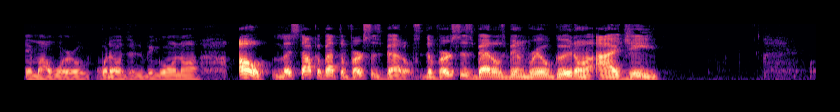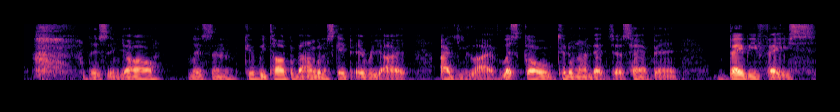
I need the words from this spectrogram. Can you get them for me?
in my world? What else has been going on? Oh, let's talk about the versus battles. The versus battles been real good on IG. Listen, y'all. Listen, can we talk about? I'm gonna skip every IG live. Let's go to the one that just happened. Babyface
